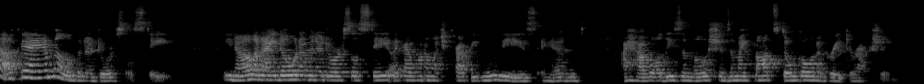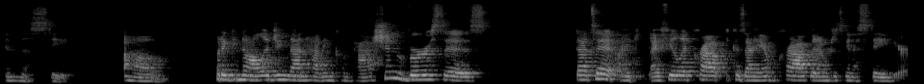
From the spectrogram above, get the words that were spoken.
yeah, okay, I am a little bit in a dorsal state, you know, and I know when I'm in a dorsal state, like I want to watch crappy movies and I have all these emotions and my thoughts don't go in a great direction in this state. Um, but acknowledging that and having compassion versus that's it. I, I feel like crap because I am crap and I'm just going to stay here.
